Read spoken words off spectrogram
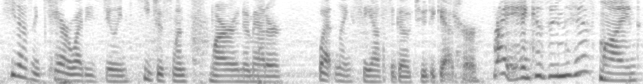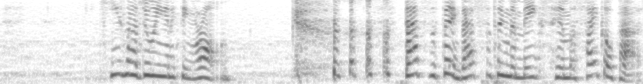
He doesn't care what he's doing. He just wants Mara no matter what lengths he has to go to to get her. Right, and because in his mind, he's not doing anything wrong. That's the thing. That's the thing that makes him a psychopath.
